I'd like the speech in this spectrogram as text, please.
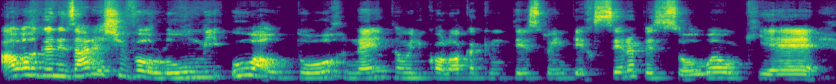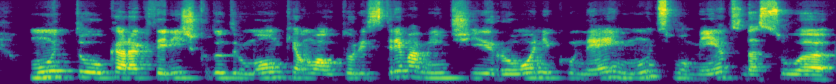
ao organizar este volume, o autor, né? Então ele coloca aqui um texto em terceira pessoa, o que é muito característico do Drummond, que é um autor extremamente irônico, né? Em muitos momentos da sua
